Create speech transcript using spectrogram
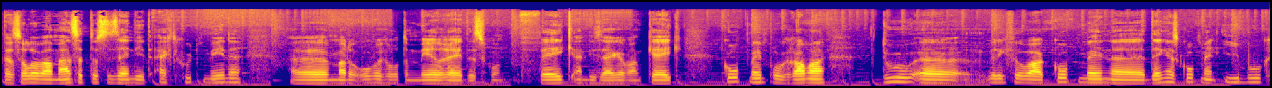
er zullen wel mensen tussen zijn die het echt goed menen, uh, maar de overgrote meerderheid is gewoon fake en die zeggen van kijk, koop mijn programma, doe, uh, ik veel wat, koop mijn uh, dingen, koop mijn e-book,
